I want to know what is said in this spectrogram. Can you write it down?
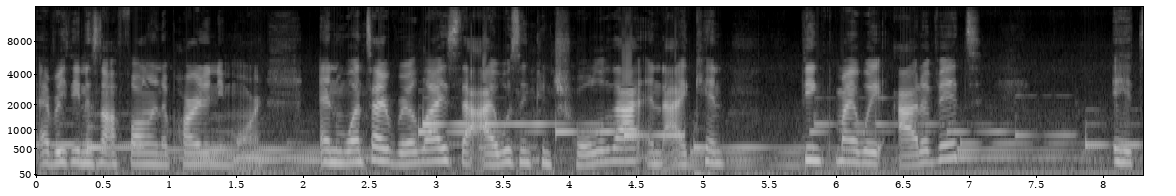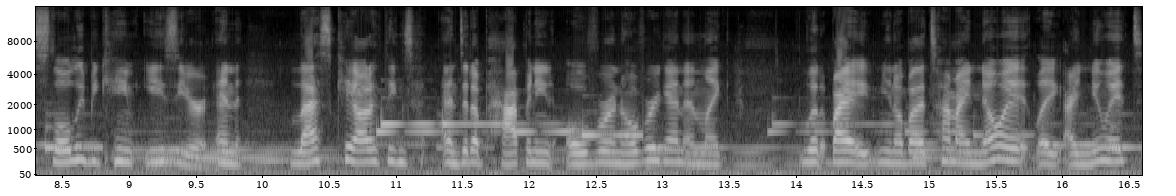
Everything is not falling apart anymore. And once I realized that I was in control of that and I can think my way out of it, it slowly became easier and less chaotic things ended up happening over and over again and like by you know by the time I know it, like I knew it,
